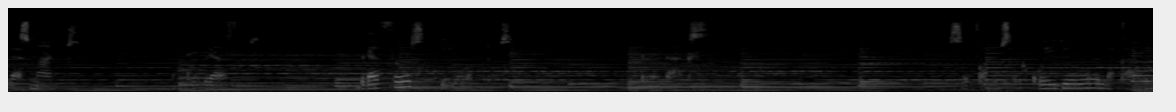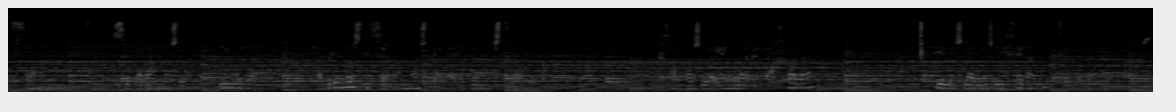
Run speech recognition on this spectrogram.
Las manos brazos, brazos y hombros. Cuello, la cabeza, separamos la mandíbula, abrimos y cerramos para ello nuestra boca. Dejamos la lengua relajada y los labios ligeramente entreabiertos.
